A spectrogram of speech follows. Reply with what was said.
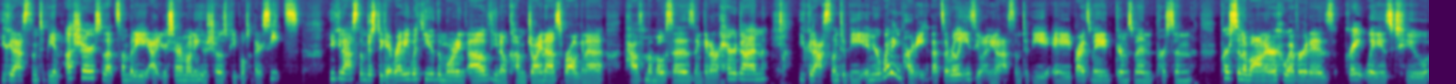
You could ask them to be an usher, so that's somebody at your ceremony who shows people to their seats. You could ask them just to get ready with you the morning of, you know, come join us. We're all going to have mimosas and get our hair done. You could ask them to be in your wedding party. That's a really easy one. You know, ask them to be a bridesmaid, groomsman, person, person of honor, whoever it is. Great ways to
